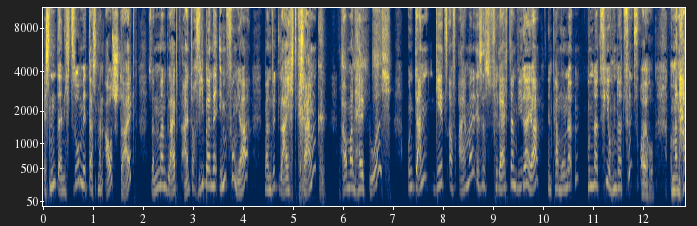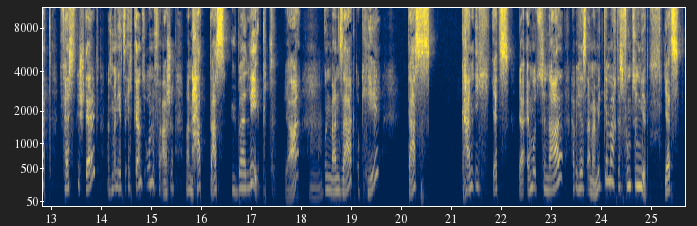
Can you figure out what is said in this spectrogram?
es nimmt einen nicht so mit, dass man aussteigt, sondern man bleibt einfach wie bei einer Impfung, ja. Man wird leicht krank, aber man hält durch und dann geht's auf einmal, ist es vielleicht dann wieder, ja, in ein paar Monaten 104, 105 Euro. Und man hat festgestellt, dass man jetzt echt ganz ohne Verarsche, man hat das überlebt. Ja, mhm. und man sagt, okay, das kann ich jetzt, ja, emotional habe ich das einmal mitgemacht, es funktioniert. Jetzt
